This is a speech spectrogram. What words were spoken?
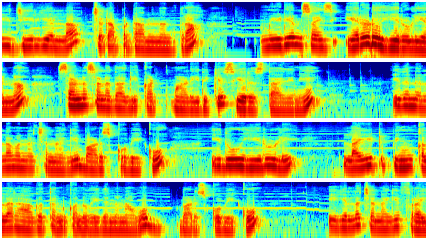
ಈ ಜೀರಿಗೆ ಎಲ್ಲ ಚಟಪಟ ಅಂದ ನಂತರ ಮೀಡಿಯಮ್ ಸೈಜ್ ಎರಡು ಈರುಳ್ಳಿಯನ್ನು ಸಣ್ಣ ಸಣ್ಣದಾಗಿ ಕಟ್ ಮಾಡಿ ಇದಕ್ಕೆ ಸೇರಿಸ್ತಾ ಇದ್ದೀನಿ. ಇದನ್ನೆಲ್ಲವನ್ನು ಚೆನ್ನಾಗಿ ಬಾಡಿಸ್ಕೋಬೇಕು. ಇದು ಈರುಳ್ಳಿ ಲೈಟ್ ಪಿಂಕ್ ಕಲರ್ ಆಗೋ ತನಕನೂ ಇದನ್ನು ನಾವು ಬಾಡಿಸ್ಕೋಬೇಕು. ಈಗೆಲ್ಲ ಚೆನ್ನಾಗಿ ಫ್ರೈ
